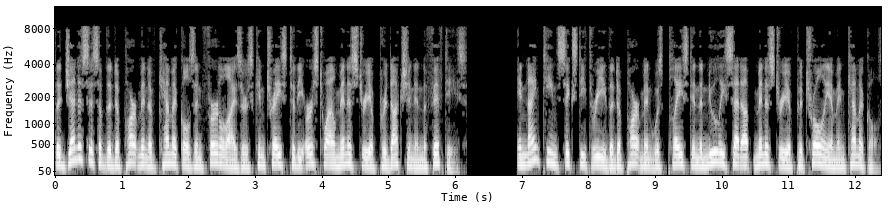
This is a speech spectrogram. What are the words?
The genesis of the Department of Chemicals and Fertilizers can trace to the erstwhile Ministry of Production in the 50s. In 1963 the department was placed in the newly set up Ministry of Petroleum and Chemicals.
